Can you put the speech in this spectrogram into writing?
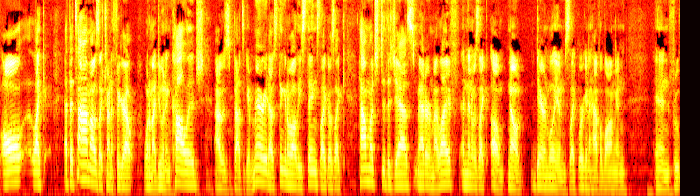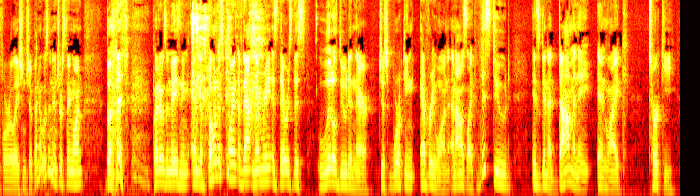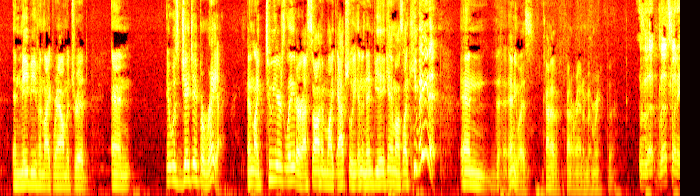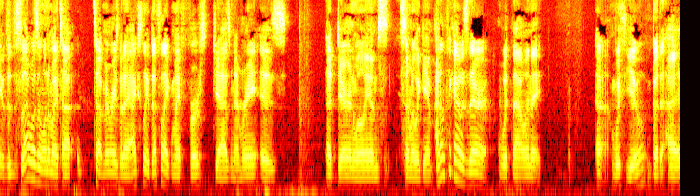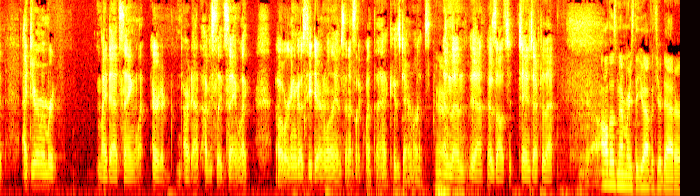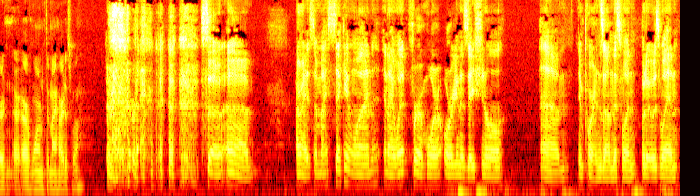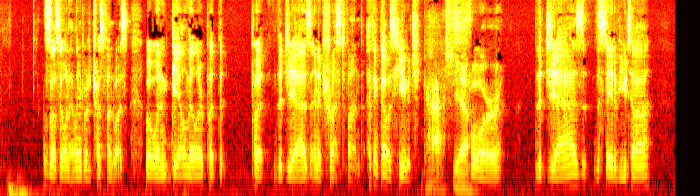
all like at the time I was like trying to figure out what am I doing in college? I was about to get married. I was thinking of all these things. Like I was like, how much did the Jazz matter in my life? And then it was like, oh no, Deron Williams. Like we're gonna have a long and and fruitful relationship, and it was an interesting one. But but it was amazing. And the bonus point of that memory is there was this little dude in there just working everyone, and I was like, this dude is gonna dominate in like Turkey and maybe even like Real Madrid. And it was JJ Barea. And like two years later, I saw him like actually in an NBA game. I was like, he made it. And th- anyways, kind of kind of random memory, but that, that's funny. So that wasn't one of my top top memories, but I actually that's like my first Jazz memory is a Deron Williams summer league game. I don't think I was there with that one. I, uh, with you, but I I do remember my dad saying like, or our dad obviously saying like, "Oh, we're gonna go see Deron Williams," and I was like, "What the heck is Deron Williams?" Yeah. And then yeah, it was all changed after that. all those memories that you have with your dad are are, are warm to my heart as well. right. so, um, all right. So my second one, and I went for a more organizational um, importance on this one, but it was when this is also when I learned what a trust fund was. But when Gail Miller put the put the Jazz in a trust fund, I think that was huge Gosh, yeah, for the Jazz, the state of Utah.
